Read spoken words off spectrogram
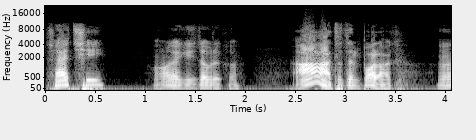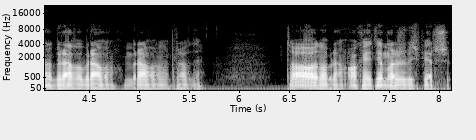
Trzeci? O, jakiś dobry ko... A, to ten Polak. No, brawo, brawo, brawo, naprawdę. To dobra, okej, ty możesz być pierwszy.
